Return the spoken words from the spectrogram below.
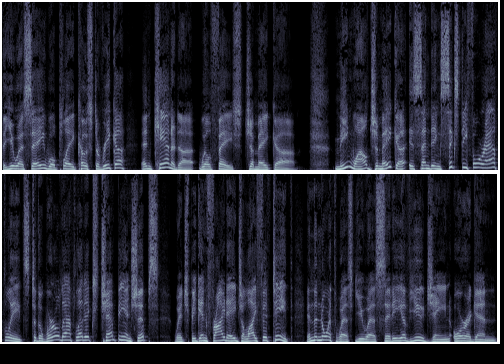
the USA will play Costa Rica and Canada will face Jamaica. Meanwhile, Jamaica is sending 64 athletes to the World Athletics Championships which begin Friday, July 15th in the northwest U.S. city of Eugene, Oregon.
